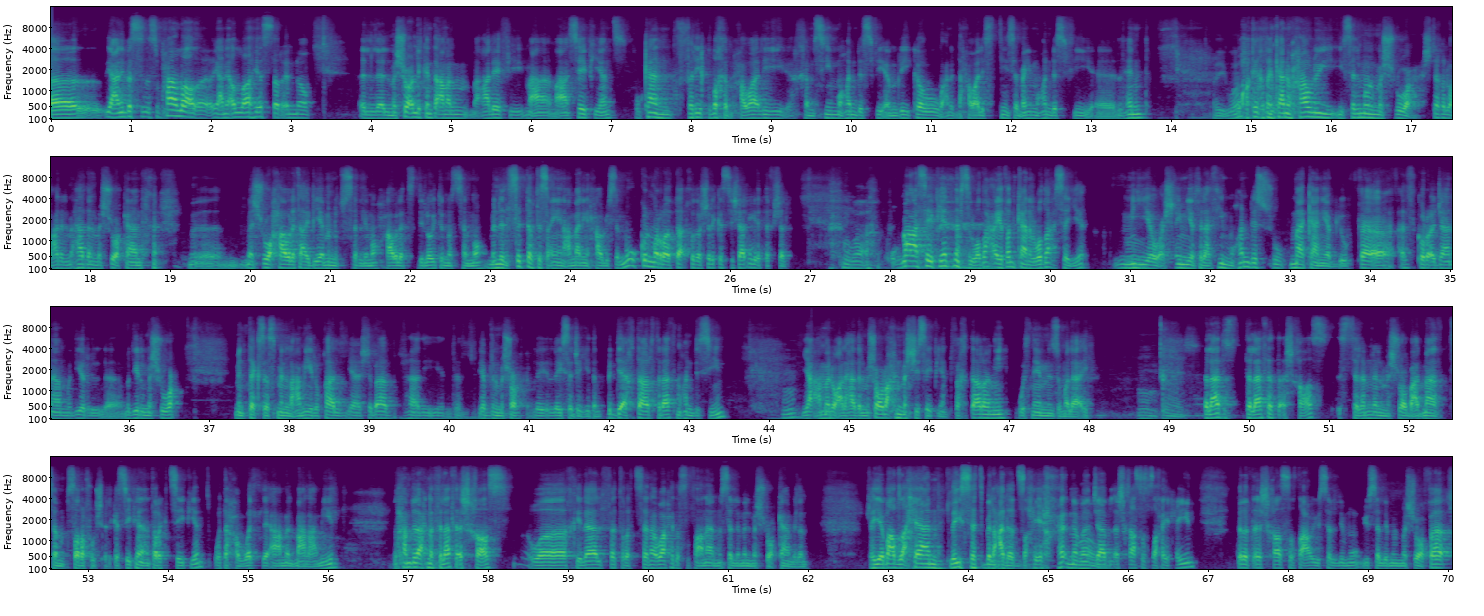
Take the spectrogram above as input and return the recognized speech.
يعني بس سبحان الله يعني الله يسر إنه ال- المشروع اللي كنت أعمل عليه في مع مع سيبيانت وكان فريق ضخم حوالي 50 مهندس في أمريكا وعندنا حوالي 60 70 مهندس في آه، الهند. أيوه. وحقيقة كانوا يحاولوا يسلموا المشروع اشتغلوا على هذا المشروع كان مشروع حاولت IBM إنه تسلمه حاولت Deloitte إنه تسلمه. من ال 96 عمالين يحاولوا يسلموه وكل مرة تاخذه شركة استشارية تفشل. ومع Sapient نفس الوضع أيضا كان الوضع سيء. 120 130 مهندس وما كان يبدو. فأذكر أجانا مدير مدير المشروع من تكساس من العميل وقال يا شباب هذه يبدو المشروع ليس جيدا. بدي أختار ثلاث مهندسين. يعملوا على هذا المشروع راح نمشي سيبينت. فاختارني واثنين من زملائي. ممتاز ثلاث ثلاثة أشخاص استلمنا المشروع بعد ما تم صرفوا شركة سيبيانت أنا تركت سيبيانت وتحولت لأعمل مع العميل. الحمد لله إحنا ثلاث أشخاص وخلال فترة سنة واحدة استطعنا أن نسلم المشروع كاملا. فهي بعض الأحيان ليست بالعدد صحيح؟ إنما. جاب الأشخاص الصحيحين. ثلاث أشخاص استطاعوا يسلموا يسلموا المشروع.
